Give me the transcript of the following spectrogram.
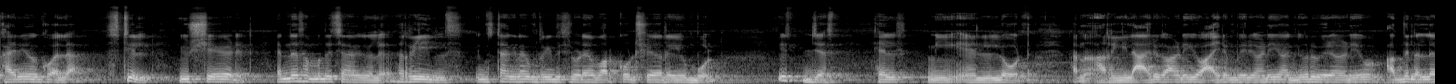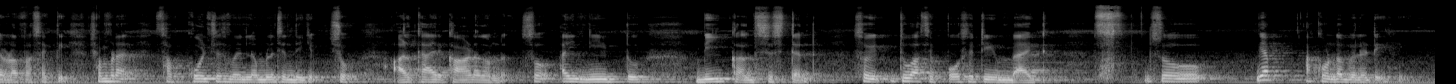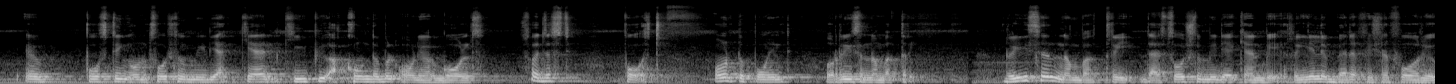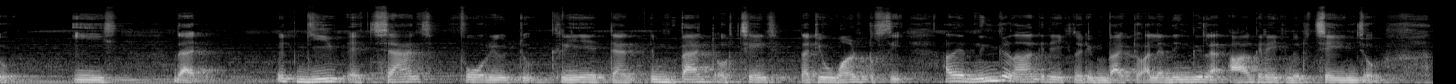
കാര്യങ്ങൾക്കോ അല്ല. സ്റ്റിൽ യു ഷെയർഡ് ഇറ്റ് എന്നെ സംബന്ധിച്ചാണെങ്കിൽ റീൽസ് ഇൻസ്റ്റാഗ്രാം റീൽസിലൂടെ വർക്കൗട്ട് ഷെയർ ചെയ്യുമ്പോൾ it just help me a lot കാരണം റീൽ ആര് കാണിയോ ആയിരം പേര് കാണിയോ അഞ്ഞൂറ് പേര് കാണിയോ അതിലല്ല ഇവിടെ പ്രസക്തി? പക്ഷെ നമ്മുടെ സബ് കോൺഷ്യസ് മൈൻഡിൽ നമ്മൾ ചിന്തിക്കും ഷോ ആൾക്കാർ കാണുന്നുണ്ട്. So I need to be consistent so it was a positive impact so yup accountability posting on social media can keep you accountable on your goals so just post on to point reason number 3 reason number 3 that social media can be really beneficial for you is that it give a chance for you to create an impact or change that you want to see അതായത് നിങ്ങൾ ആഗ്രഹിക്കുന്ന ഒരു ഇമ്പാക്റ്റോ അല്ലെ നിങ്ങൾ ആഗ്രഹിക്കുന്ന ഒരു ചേഞ്ചോ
